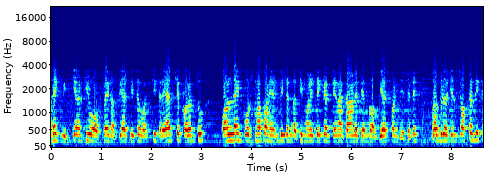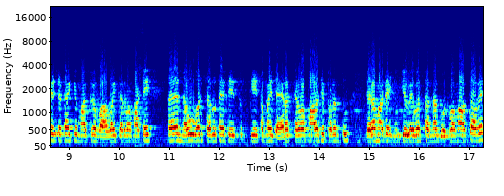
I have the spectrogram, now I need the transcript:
અનેક વિદ્યાર્થીઓ ઓફલાઈન અભ્યાસથી તો વંચિત રહ્યા છે, પરંતુ ઓનલાઈન કોર્સમાં પણ એડમિશન નથી મળી શકે તેના કારણે તેમનો અભ્યાસ પણ જે છે તે બગડ્યો છે. ચોક્કસથી કહી શકાય કે માત્ર વાહવાહી કરવા માટે નવું વર્ષ શરૂ થાય તે તે સમયે જાહેરાત કરવામાં આવે છે, પરંતુ તેના માટે યોગ્ય વ્યવસ્થા ન ગોઠવામાં આવતા હવે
